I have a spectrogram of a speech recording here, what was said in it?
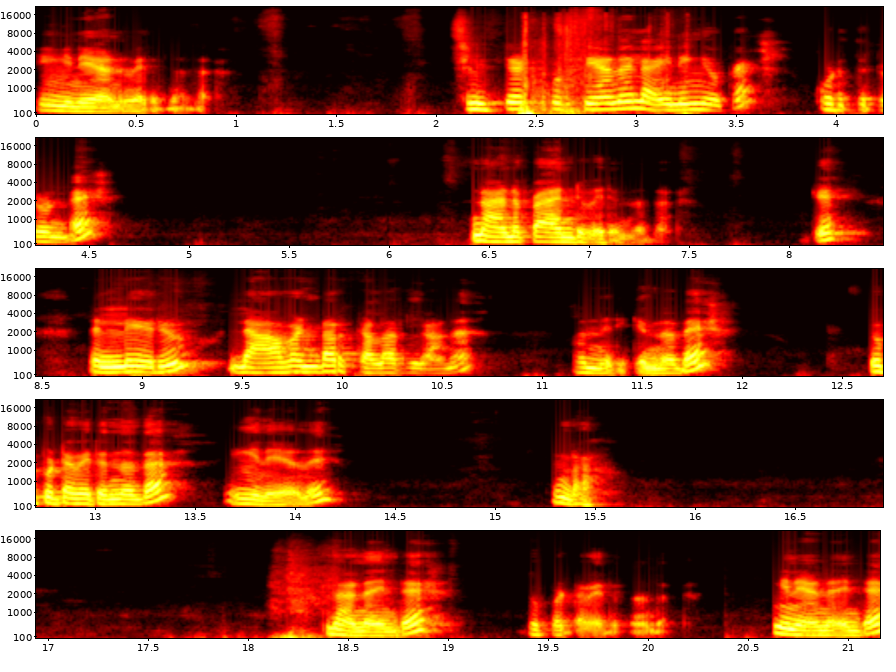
ഇങ്ങനെയാണ് വരുന്നത്. സ്ലിറ്റഡ് കുർത്തിയാണ് ലൈനിങ് ഒക്കെ കൊടുത്തിട്ടുണ്ട്. ഇതാണ് പാന്റ് വരുന്നത്. ഓക്കെ നല്ലൊരു ലാവണ്ടർ കളറിലാണ് വന്നിരിക്കുന്നത്. ദുപ്പട്ട വരുന്നത് ഇങ്ങനെയാണ്. ഉണ്ടോ? ഇതാണ് അതിന്റെ ദുപ്പട്ട വരുന്നത്. ഇങ്ങനെയാണ് അതിന്റെ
